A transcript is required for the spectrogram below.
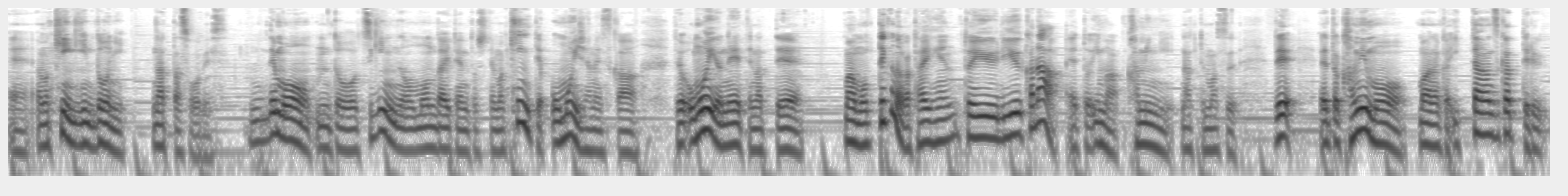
えー、金銀銅になったそうです。でも、うんと、次の問題点として、まあ、金って重いじゃないですか。で重いよねってなってまあ、持っていくのが大変という理由から、えっと、今紙になってます。で、えっと、紙もまあなんか一旦預かってる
